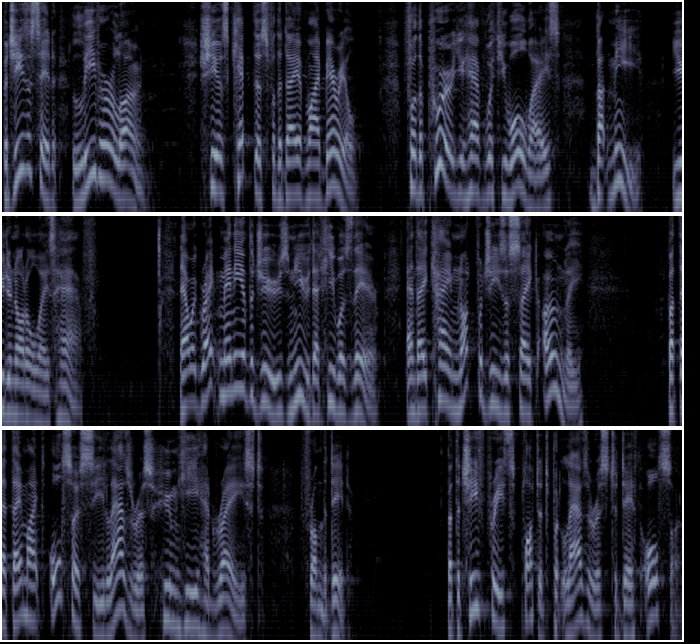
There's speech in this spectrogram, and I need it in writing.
But Jesus said, Leave her alone. She has kept this for the day of my burial. For the poor you have with you always, but me you do not always have. Now, a great many of the Jews knew that he was there, and they came not for Jesus' sake only, but that they might also see Lazarus, whom he had raised from the dead. But the chief priests plotted to put Lazarus to death also,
